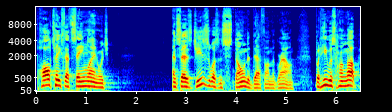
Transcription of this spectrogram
Paul takes that same language and says Jesus wasn't stoned to death on the ground, but he was hung up.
